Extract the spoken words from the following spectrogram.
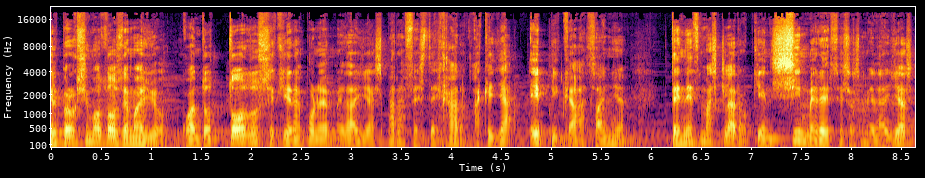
El próximo 2 de mayo, cuando todos se quieran poner medallas para festejar aquella épica hazaña, tened más claro quién sí merece esas medallas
